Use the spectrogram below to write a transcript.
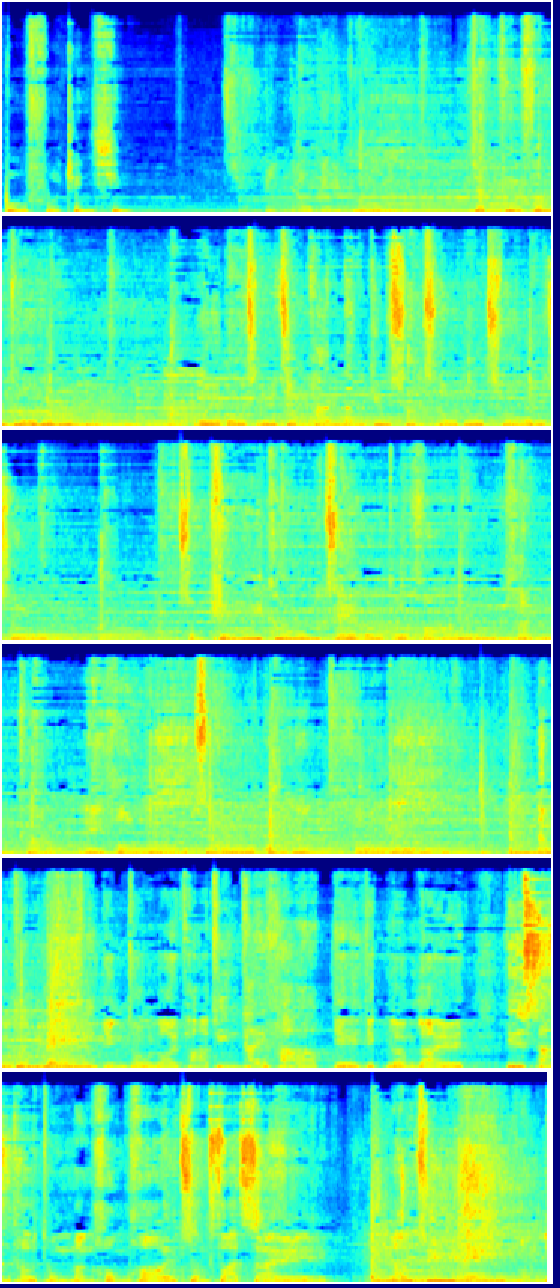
不负真心。前面有几高，一片荒土。每步随着攀登，叫双手都粗糙。从崎岖这路途看，很及离可走不能好。能共你沿途来爬天梯，黑夜亦亮丽。于山头同盟红海中发誓，留住你，旁人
